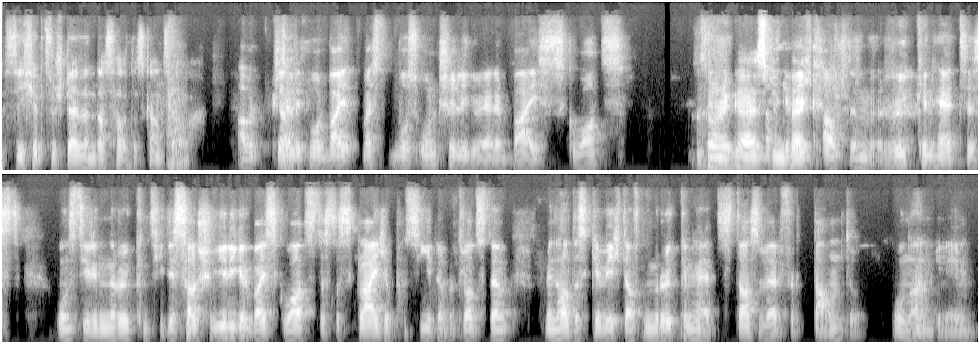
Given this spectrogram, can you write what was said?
sicherzustellen, dass halt das Ganze auch. Aber stell Ja. dir vor, wei weißt du, wo es unchillig wäre bei Squats. Sorry, guys, Das Gewicht back. auf dem Rücken hättest und es dir in den Rücken zieht. Es ist halt schwieriger bei Squats, dass das Gleiche passiert, aber trotzdem, wenn du halt das Gewicht auf dem Rücken hättest, das wäre verdammt unangenehm.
